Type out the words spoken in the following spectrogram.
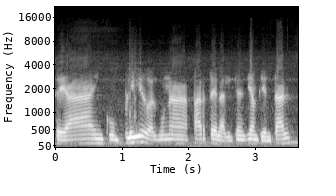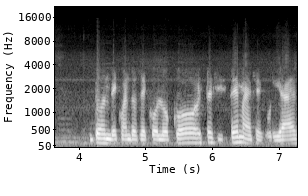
se ha incumplido alguna parte de la licencia ambiental, donde cuando se colocó este sistema de seguridad,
